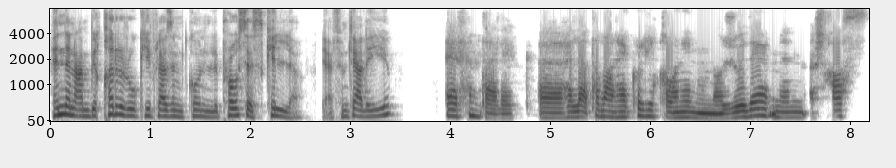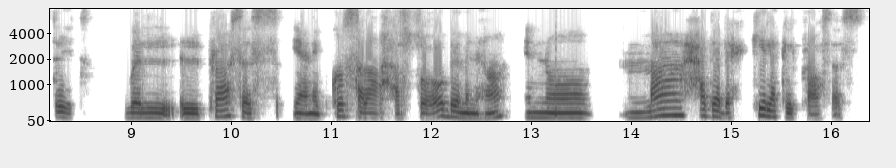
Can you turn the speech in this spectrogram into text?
هن عم بيقرروا كيف لازم تكون ال process كلها. يعني فهمتي علي إيه فهمت عليك. أه هلأ طبعا هي كل القوانين الموجوده من أشخاص straight وال process يعني بكل صراحة الصعوبة منها إنه ما حدا بيحكي لك ال process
